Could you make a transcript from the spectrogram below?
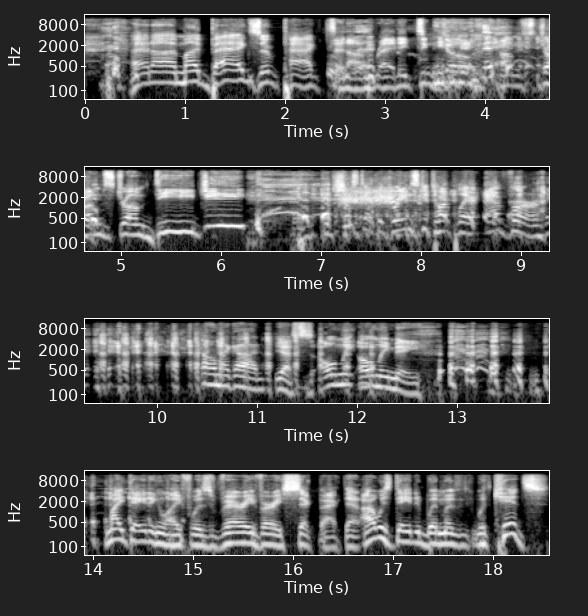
and uh, my bags are packed and I'm ready to go. I'm strum, strum, DG. And she's got the greatest guitar player ever. Oh my God. Yes, only only me. My dating life was very very sick back then. I always dated women with, with kids.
